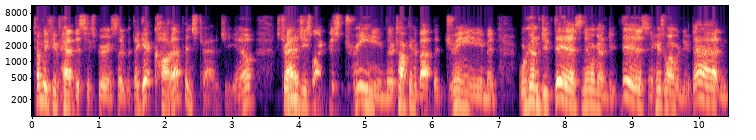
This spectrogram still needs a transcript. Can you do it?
tell me if you've had this experience but they get caught up in strategy you know? Strategy's like this dream. They're talking about the dream and we're going to do this and then we're going to do this and here's why we're going to do that and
